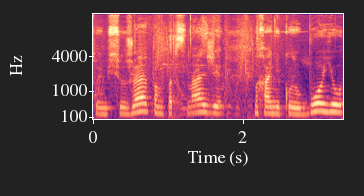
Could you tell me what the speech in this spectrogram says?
своїм сюжетом, персонажі, механікою бою.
